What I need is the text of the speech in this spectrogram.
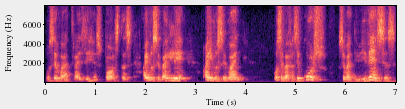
você vai atrás de respostas. Aí você vai ler, Aí você vai, você vai fazer curso, você vai ter vivências,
